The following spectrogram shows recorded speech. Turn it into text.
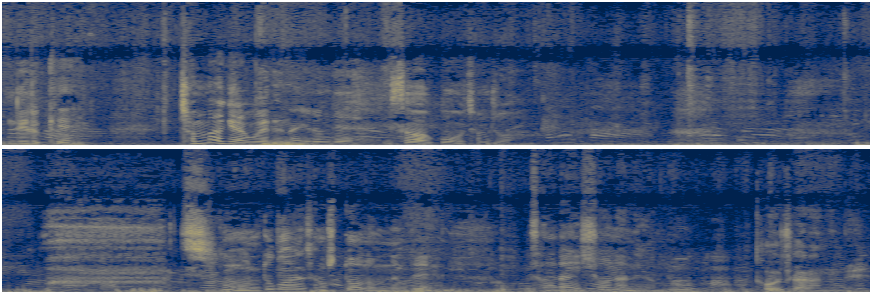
근데 이렇게 천막이라고 해야 되나? 이런 게 있어가고 참 좋아. 지금 온도가 한 30도가 넘는데 상당히 시원하네요. 더울 줄 알았는데.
